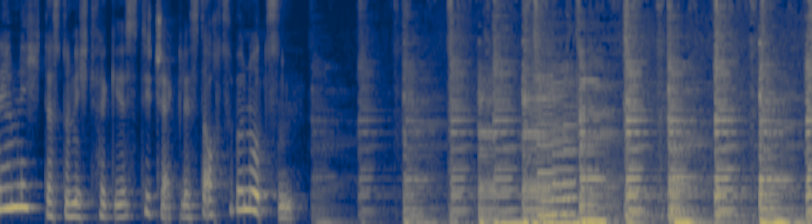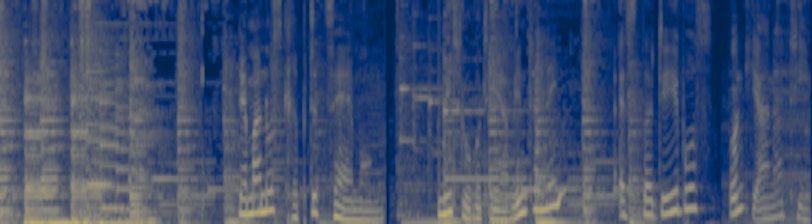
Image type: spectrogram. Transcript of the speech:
Nämlich, dass du nicht vergisst, die Checkliste auch zu benutzen. Der Manuskripte Zähmung mit Dorothea Winterling, Esther Debus und Jana Thiem.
